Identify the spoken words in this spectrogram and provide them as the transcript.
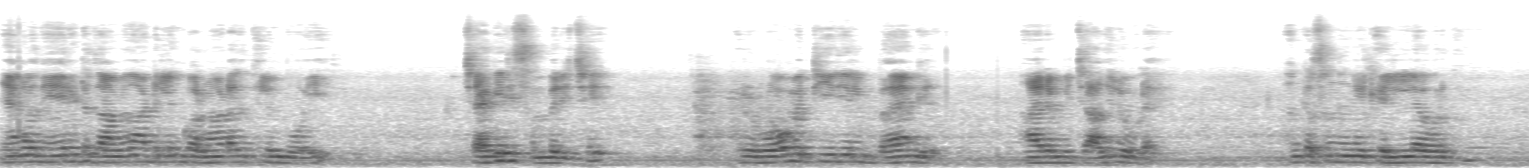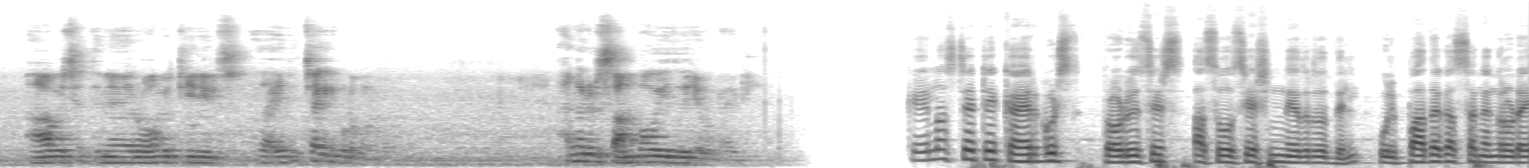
ഞങ്ങൾ നേരിട്ട് തമിഴ്നാട്ടിലും കർണാടകത്തിലും പോയി ചകിരി സംഭരിച്ച് ഒരു റോ മെറ്റീരിയൽ ബാങ്ക് ആരംഭിച്ച അതിലൂടെ അംഗസംഘങ്ങൾക്ക് എല്ലാവർക്കും ആവശ്യത്തിന് റോ മെറ്റീരിയൽസ് അതായത് ചകിരി കൊടുക്കുന്നുണ്ട് ഒരു സംഭവം ഇതുവരെ ഉണ്ടായിട്ടില്ല. Kerala state coir goods producers association നേതൃത്വത്തിൽ ഉൽപാദക സംഘങ്ങളുടെ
